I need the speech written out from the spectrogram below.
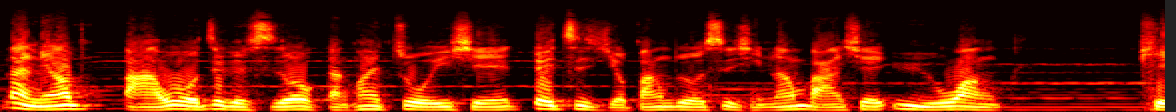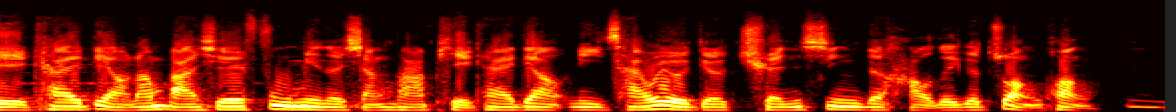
那你要把握这个时候，赶快做一些对自己有帮助的事情，然后把一些欲望撇开掉，然后把一些负面的想法撇开掉，你才会有一个全新的好的一个状况。嗯。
